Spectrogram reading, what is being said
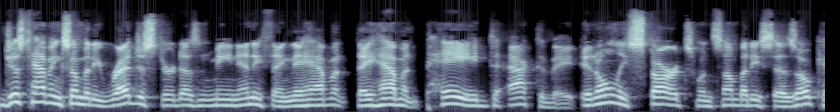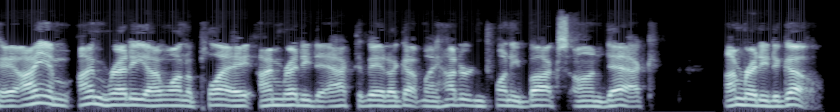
just having somebody register doesn't mean anything. They haven't they haven't paid to activate. It only starts when somebody says, "Okay, I am I'm ready. I want to play. I'm ready to activate. I got my 120 bucks on deck. I'm ready to go."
